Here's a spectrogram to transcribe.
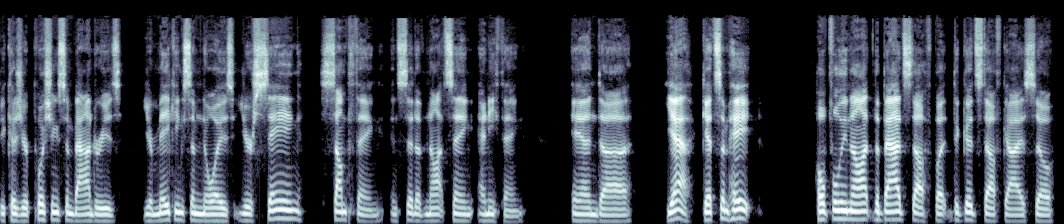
because you're pushing some boundaries, you're making some noise, you're saying something instead of not saying anything. And uh, yeah, get some hate. Hopefully, not the bad stuff, but the good stuff, guys. So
